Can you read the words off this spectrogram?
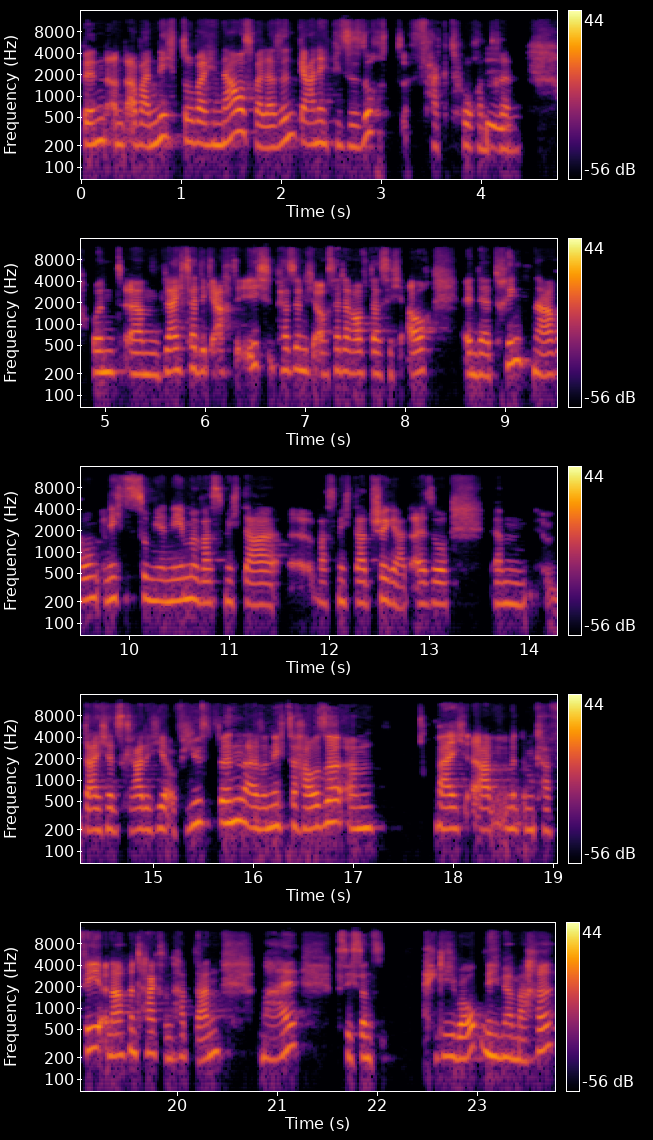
bin und aber nicht darüber hinaus, weil da sind gar nicht diese Suchtfaktoren mhm. drin. Und ähm, gleichzeitig achte ich persönlich auch sehr darauf, dass ich auch in der Trinknahrung nichts zu mir nehme, was mich da, äh, was mich da triggert. Also ähm, da ich jetzt gerade hier auf Youth bin, also nicht zu Hause, ähm, war ich äh, mit einem Café nachmittags und habe dann mal, was ich sonst eigentlich überhaupt nicht mehr mache,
